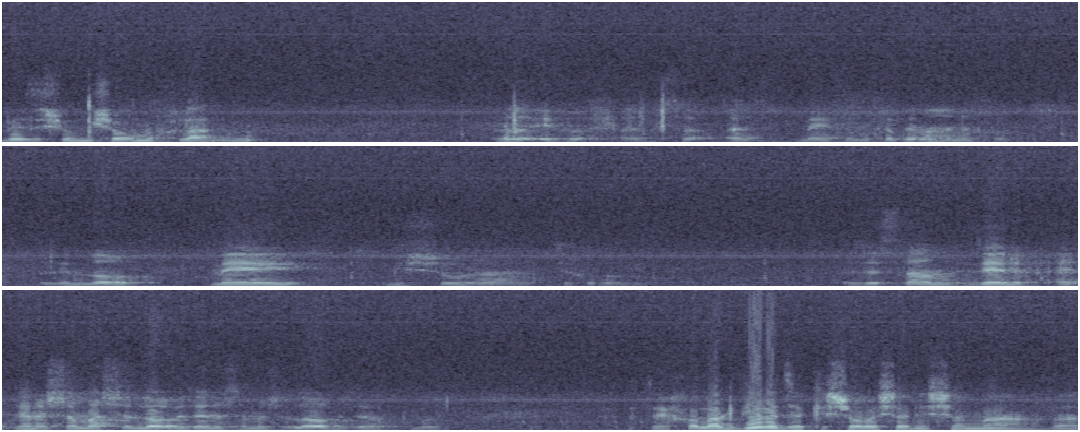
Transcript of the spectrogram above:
באיזשהו מישור מוחלט. לא, איפה, אז, מאיפה מקבלים ההנחות? אז אם לא ממישור הפסיכולוגי. זה סתם, זה, הנשמה שלו וזה הנשמה שלו וזה כמו... אתה יכול להגדיר את זה כשורש הנשמה, אבל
